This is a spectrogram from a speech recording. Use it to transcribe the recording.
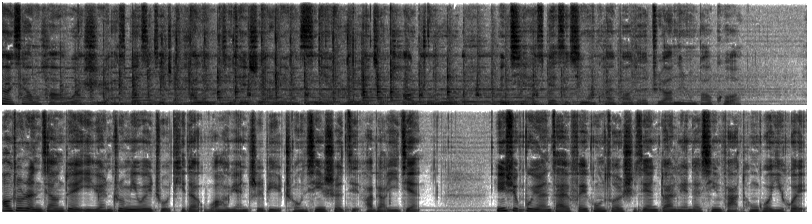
朋友下午好，我是 SBS 记者 Helen。今天是二零二四年二月九号中午。本期 SBS 新闻快报的主要内容包括：澳洲人将对以原住民为主题的五澳元纸币重新设计发表意见；允许雇员在非工作时间断联的新法通过议会；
